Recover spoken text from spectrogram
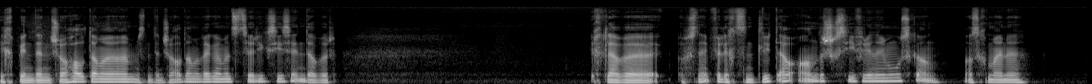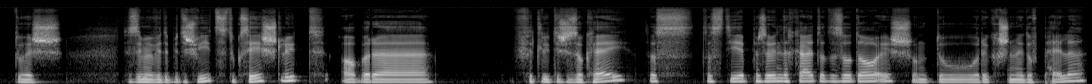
ich bin dann schon halt am, wir sind dann schon halt am Weg, wenn wir in Zürich sind, aber ich glaube, ich weiß nicht, vielleicht sind die Leute auch anders gewesen früher im Ausgang. Also ich meine, du hast da sind wir wieder bei der Schweiz. Du siehst die Leute, aber äh, für die Leute ist es okay, dass, dass die Persönlichkeit oder so da ist und du rückst nicht auf die Pelle,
